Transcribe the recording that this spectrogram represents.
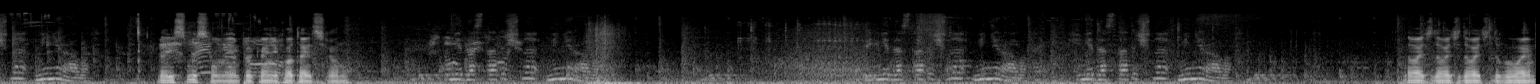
Недостаточно минералов. Да и смысл мне пока не хватает все равно. Недостаточно минералов. Недостаточно минералов. Недостаточно минералов. Давайте, давайте, давайте, добываем.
